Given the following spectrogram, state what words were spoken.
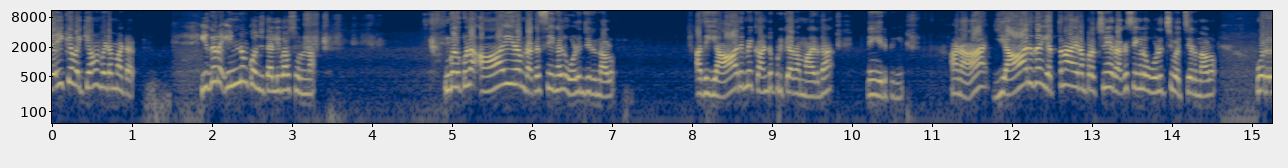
ஜெயிக்க வைக்காம விட மாட்டார். இதோட இன்னும் கொஞ்சம் தெளிவாக சொல்லலாம் உங்களுக்குள்ள ஆயிரம் ரகசியங்கள் ஒளிஞ்சிருந்தாலும் அது யாருமே கண்டுபிடிக்காத மாதிரி தான் நீங்க இருப்பீங்க. ஆனா யாரு தான் எத்தனை ஆயிரம் பிரச்சனையை ரகசியங்களை ஒழிச்சு வச்சிருந்தாலும் ஒரு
